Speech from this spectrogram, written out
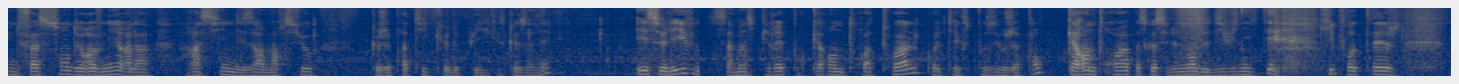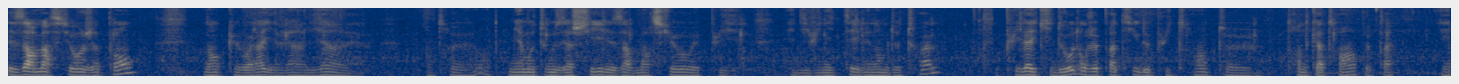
une façon de revenir à la racine des arts martiaux que je pratique depuis quelques années. Et ce livre, ça m'inspirait pour 43 toiles qui ont été exposées au Japon. 43 parce que c'est le nom de divinité qui protège les arts martiaux au Japon. Donc euh, voilà, il y avait un lien euh, entre, Miyamoto Musashi, les arts martiaux, et puis les divinités le nombre de toiles. puis l'aïkido, donc je pratique depuis 30, 34 euh, ans à peu près. Et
